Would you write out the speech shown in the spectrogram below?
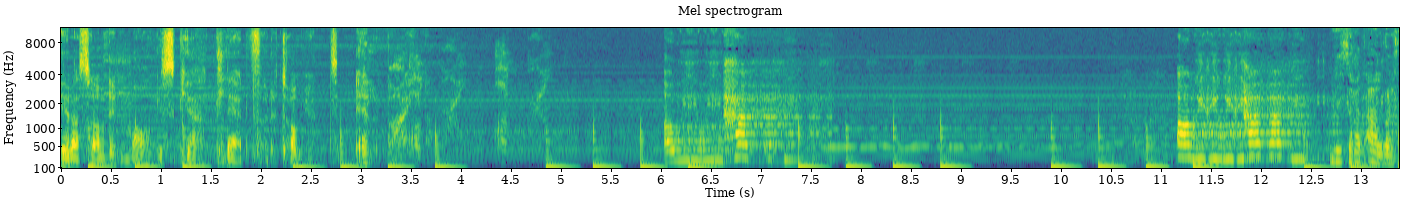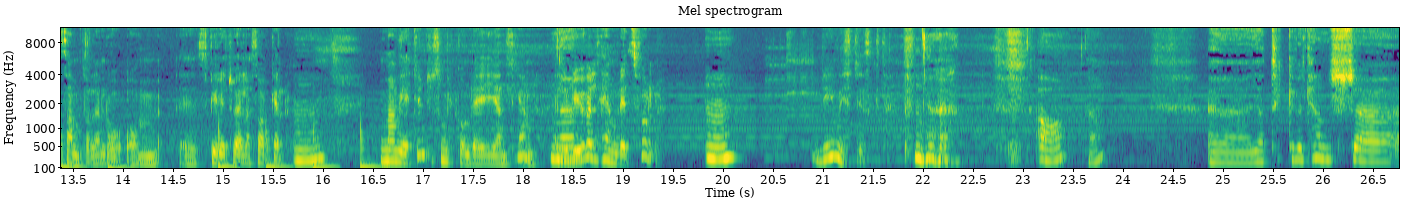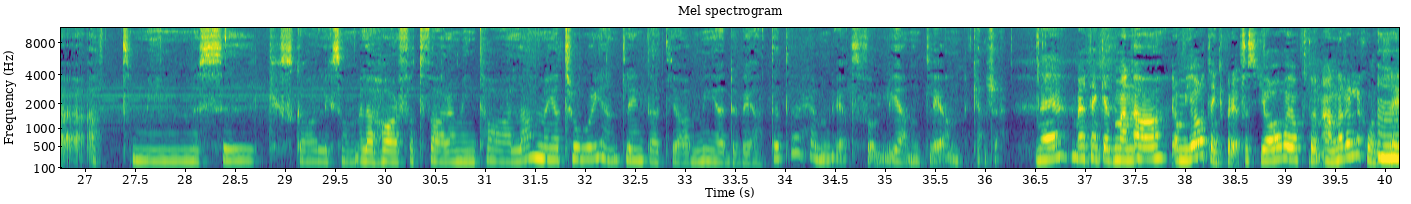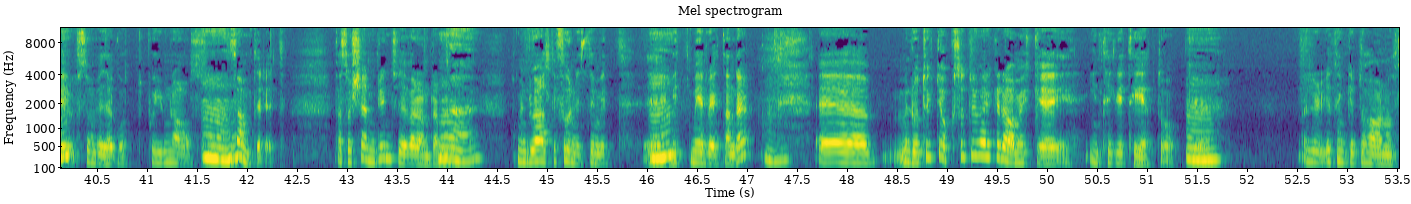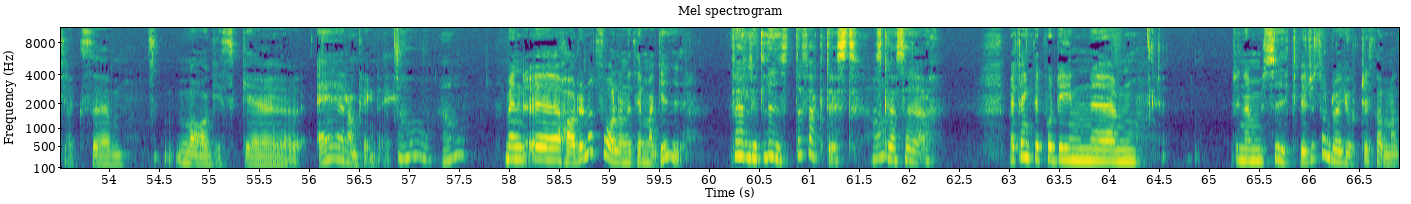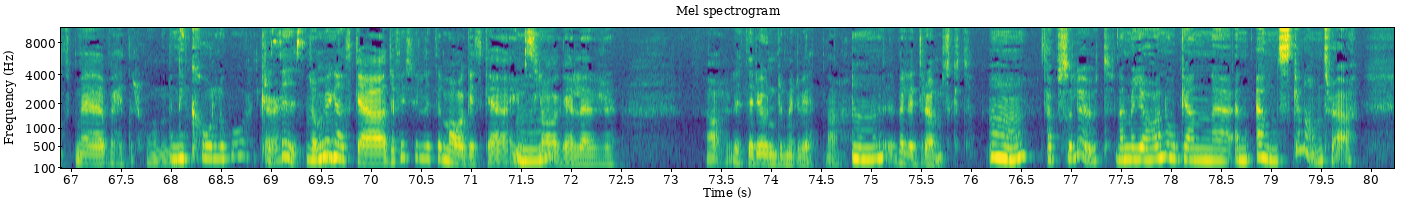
presenteras av det magiska klädföretaget Elvine. Are we, we happy? Are we, we happy? Vi ska ha ett allvarligt samtal ändå om eh, spirituella saker. Man vet ju inte så mycket om det egentligen. Alltså, du är ju väldigt hemlighetsfull. Det är ju mystiskt. Ja. Ja. Eh, jag tycker väl kanske att min musik ska liksom, eller har fått föra min talan. Men jag tror egentligen inte att jag medvetet är hemlighetsfull egentligen kanske. Nej, men jag tänker att man, Ja. om jag tänker på det, fast jag har ju också en annan relation till dig som vi har gått på gymnasiet samtidigt. Fast då kände ju inte vi varandra. Men, Nej. men du har alltid funnits i mitt, i mitt medvetande. Eh, men då tyckte jag också att du verkade ha mycket integritet och eh, eller jag tänker att du har någon slags eh, magisk eh, är omkring dig. Ja. Ja. Men eh, har du något förhållande till magi? Väldigt lite faktiskt, ska jag säga. Men jag tänkte på din eh, dina musikvideos som du har gjort tillsammans med, vad heter hon? Nicole Walker. Precis, de är ganska, det finns ju lite magiska inslag eller ja, lite det undermedvetna. Eh, Väldigt drömskt. Mm, absolut. Nej, men jag har nog en, eh, en önskan om tror jag.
